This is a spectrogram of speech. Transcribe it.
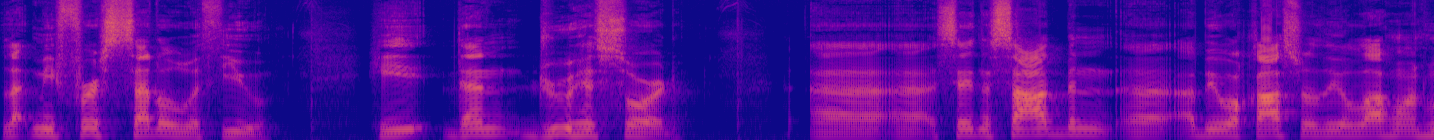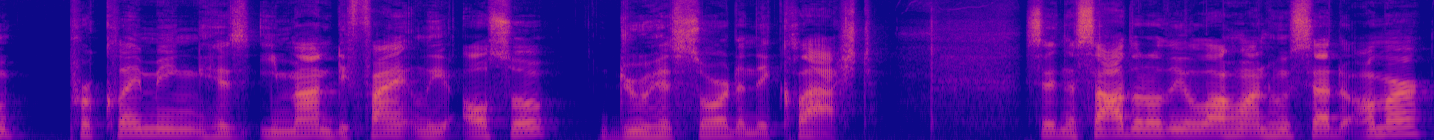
Let me first settle with you. He then drew his sword. Uh, uh, Sayyidina Sa'ad bin uh, Abi Waqas anhu, proclaiming his iman defiantly, also drew his sword and they clashed. Sayyidina radiallahu anhu said, Omar,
